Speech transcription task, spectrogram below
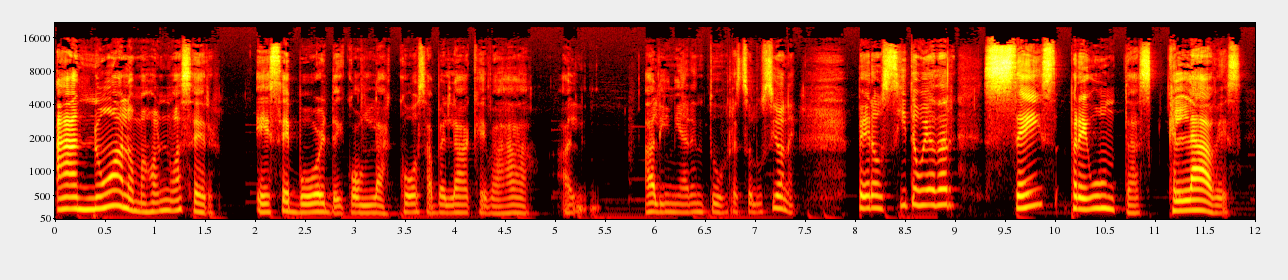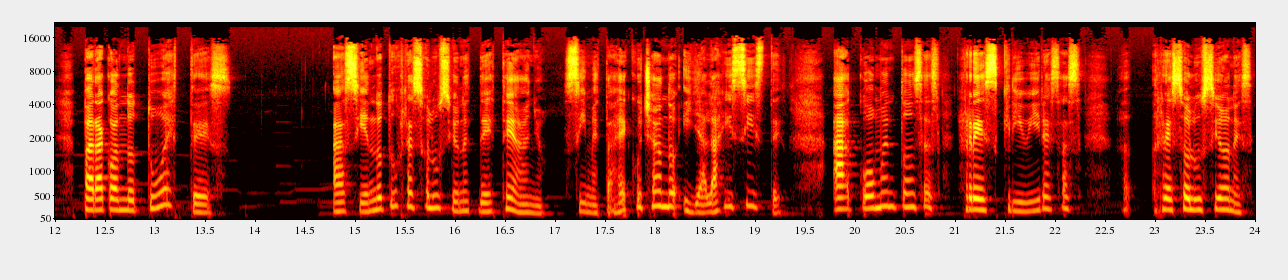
a no, a lo mejor no hacer ese board con las cosas, ¿verdad? Que vas a, a alinear en tus resoluciones. Pero sí te voy a dar seis preguntas claves para cuando tú estés haciendo tus resoluciones de este año, si me estás escuchando y ya las hiciste, a cómo entonces reescribir esas ah, resoluciones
